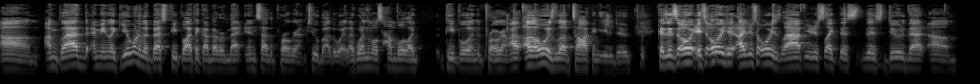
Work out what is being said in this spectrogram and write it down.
Um, I'm glad. I mean, like you're one of the best people I think I've ever met inside the program too. By the way, like one of the most humble like people in the program. I, I always love talking to you, dude, because it's always it's always I just always laugh. You're just like this this dude that um,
